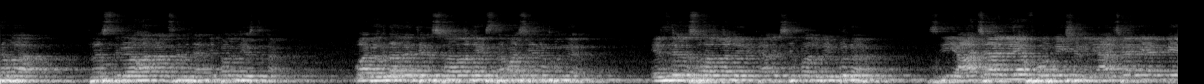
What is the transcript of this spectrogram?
సభ ట్రస్ట్ వ్యవహారాల సమితి అన్ని పనులు చేస్తున్నారు. వారు అరుణాచల స్వామి వాళ్ళకి దగ్గర సమాచారం పొందారు ఎరిజల స్వామి వారి దగ్గర కాలక్షేపాలు వింటున్నారు. శ్రీ ఆచార్య ఫౌండేషన్ ఆచార్య అంటే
